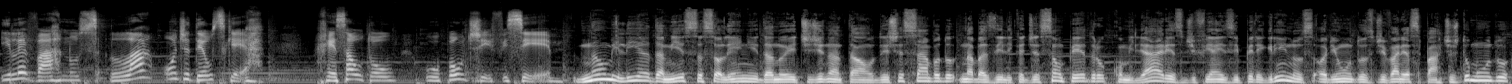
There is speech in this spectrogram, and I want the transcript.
e levar-nos lá onde Deus quer, ressaltou o pontífice. Na homilia da missa solene da noite de Natal deste sábado, na Basílica de São Pedro, com milhares de fiéis e peregrinos oriundos de várias partes do mundo,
